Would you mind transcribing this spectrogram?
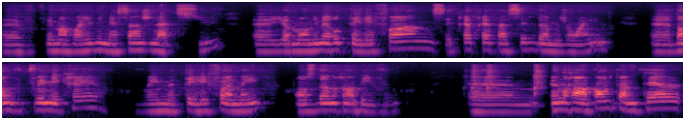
Euh, vous pouvez m'envoyer des messages là-dessus. Euh, il y a mon numéro de téléphone. C'est très, très facile de me joindre. Euh, donc, vous pouvez m'écrire, vous pouvez me téléphoner. On se donne rendez-vous. Une rencontre comme telle,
